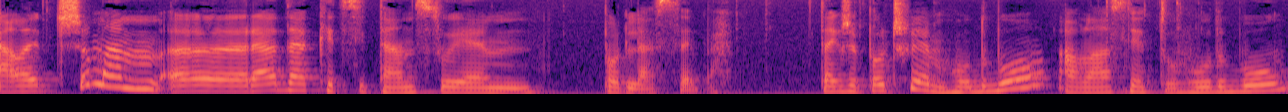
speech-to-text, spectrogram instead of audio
Ale čo mám e, rada, keď si tancujem podľa seba. Takže počujem hudbu a vlastne tú hudbu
